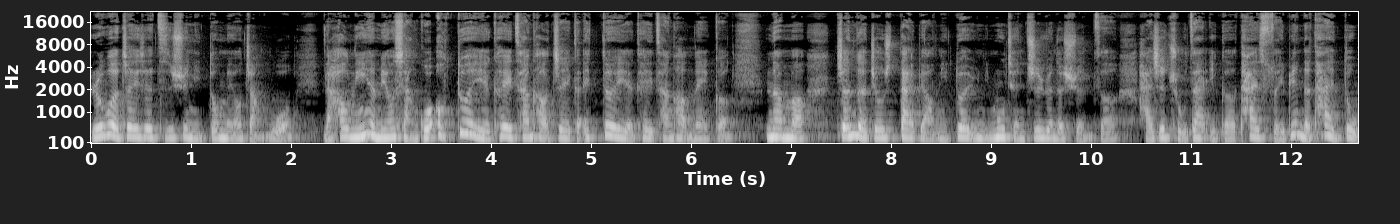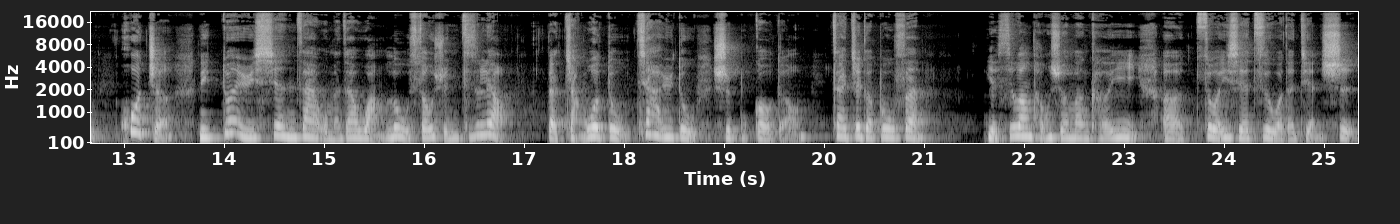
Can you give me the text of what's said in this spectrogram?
如果这些资讯你都没有掌握，然后你也没有想过，哦，对，也可以参考这个，诶，对，也可以参考那个，那么真的就是代表你对于你目前志愿的选择，还是处在一个太随便的态度，或者你对于现在我们在网络搜寻资料。的掌握度、驾驭度是不够的哦。在这个部分，也希望同学们可以呃做一些自我的检视，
